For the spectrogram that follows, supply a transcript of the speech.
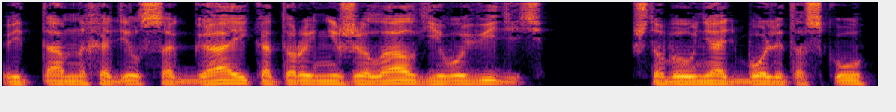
ведь там находился Гай, который не желал его видеть. Чтобы унять боль и тоску,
